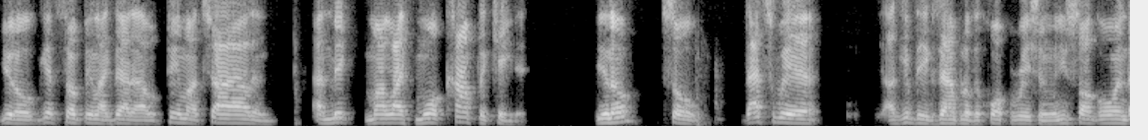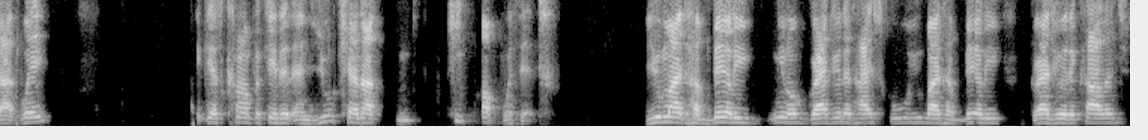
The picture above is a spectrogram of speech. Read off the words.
you know, get something like that? I would pay my child and and make my life more complicated, you know? So that's where I'll give the example of the corporation. When you start going that way, it gets complicated and you cannot keep up with it. You might have barely, you know, graduated high school, you might have barely graduated college.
